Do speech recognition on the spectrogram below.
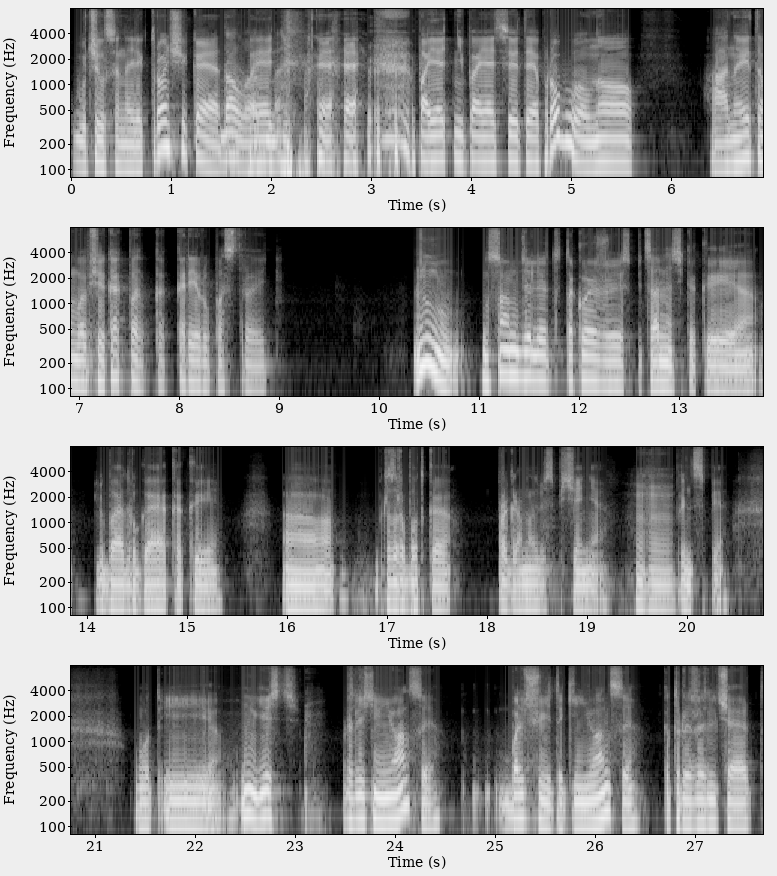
учился на электронщика. я Да там ладно. Паять, не- паять, не паять, все это я пробовал, но... А на этом вообще как, как карьеру построить? Ну, на самом деле, это такая же специальность, как и любая другая, как и а, разработка программного обеспечения, Мгм. в принципе. Вот, и ну, есть различные нюансы, большие такие нюансы, которые различают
